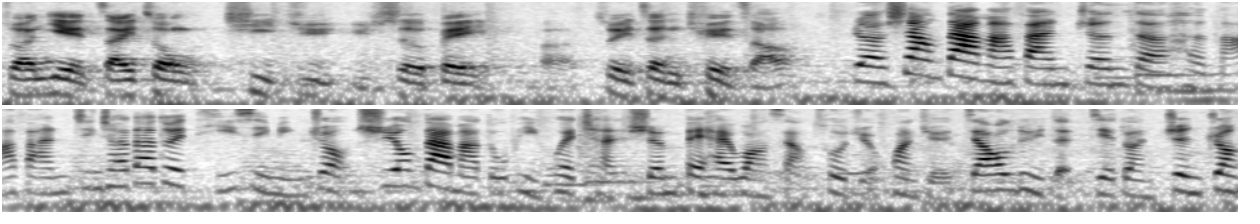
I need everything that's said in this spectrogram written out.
专业栽种器具与设备啊，罪证确凿。惹上大麻烦真的很麻烦。警察大队提醒民众，使用大麻毒品会产生被害妄想、错觉、幻觉、焦虑等阶段症状。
